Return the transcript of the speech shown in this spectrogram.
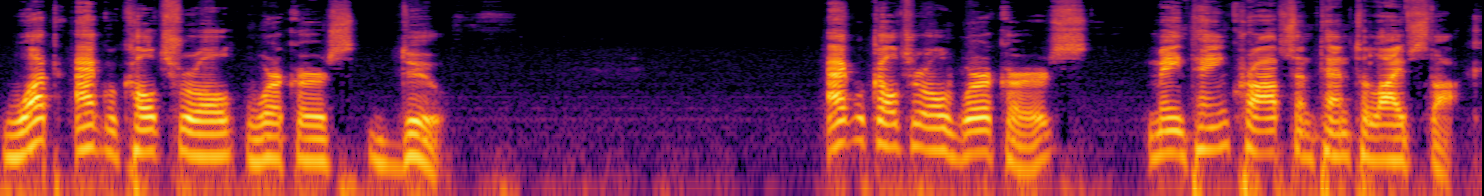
What agricultural workers do. Agricultural workers maintain crops and tend to livestock.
